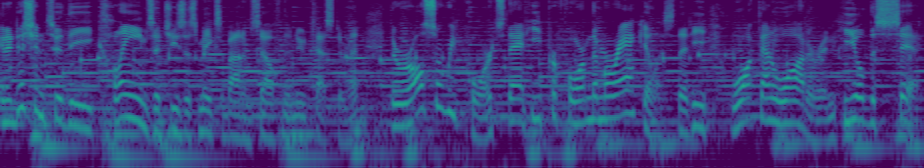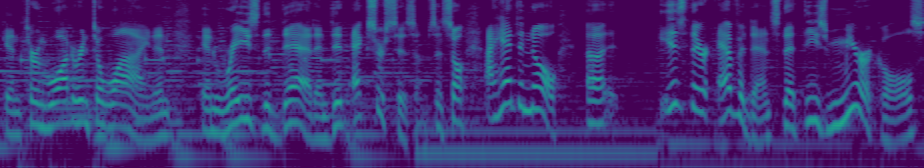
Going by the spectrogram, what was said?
In addition to the claims that Jesus makes about himself in the New Testament, there are also reports that he performed the miraculous, that he walked on water and healed the sick and turned water into wine and, and raised the dead and did exorcisms. And so I had to know uh, is there evidence that these miracles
